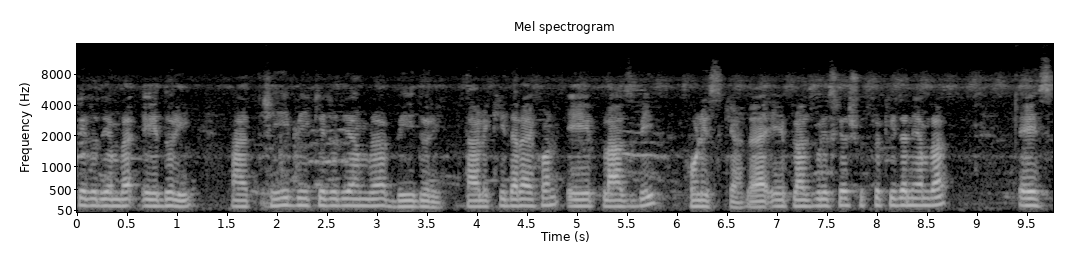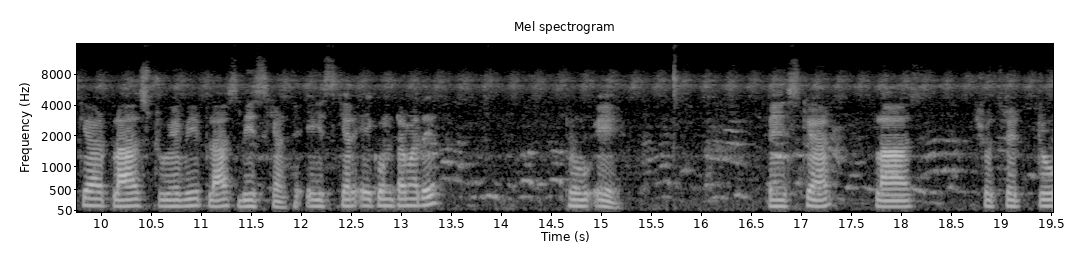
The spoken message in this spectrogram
কে যদি আমরা এ ধরি আর থ্রি বি কে যদি আমরা বি ধরি, তাহলে কি দ্বারা এখন A plus B whole square A plus B square সূত্র কি জানি আমরা? A square plus two A B plus B square. A square A কোনটা আমাদের? Two A A square plus সূত্রে টু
